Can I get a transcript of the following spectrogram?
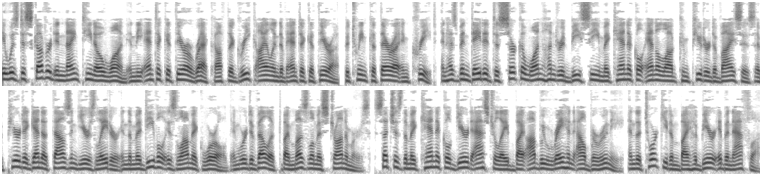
It was discovered in 1901 in the Antikythera wreck off the Greek island of Antikythera, between Kythera and Crete, and has been dated to circa 100 BC. Mechanical analog computer devices appeared again a thousand years later in the medieval Islamic world and were developed by Muslim astronomers, such as the mechanical geared astrolabe by Abu Rayhan al-Biruni, and the torquetum by Jabir ibn Aflah.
